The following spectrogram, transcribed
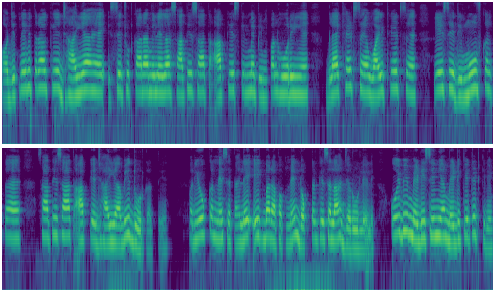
और जितने भी तरह के झाइयाँ हैं, इससे छुटकारा मिलेगा। साथ ही साथ आपके स्किन में पिंपल हो रही हैं ब्लैक हेड्स हैं वाइट हेड्स हैं, ये इसे रिमूव करता है। साथ ही साथ आपके झाइयाँ भी दूर करती हैं। प्रयोग करने से पहले एक बार आप अपने डॉक्टर की सलाह ज़रूर ले लें। कोई भी मेडिसिन या मेडिकेटेड क्रीम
